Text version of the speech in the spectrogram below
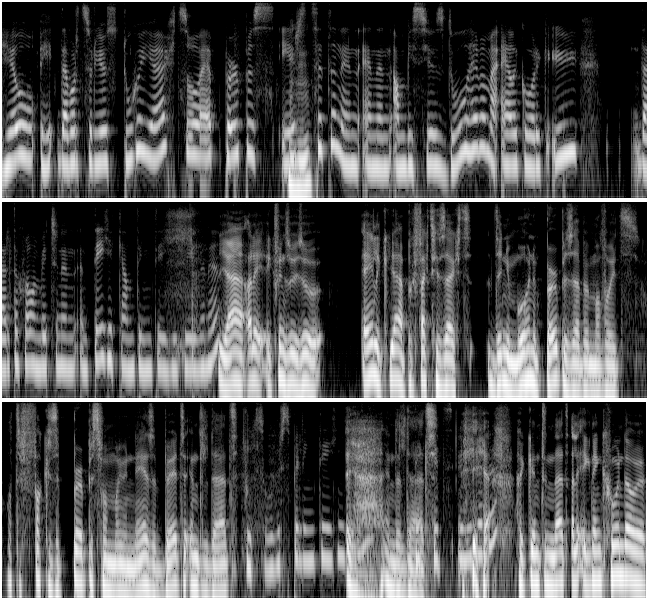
heel, he- dat wordt serieus toegejuicht, zo, hè, purpose eerst Mhm. zetten en, en een ambitieus doel hebben. Maar eigenlijk hoor ik u daar toch wel een beetje een, een tegenkanting tegen geven, hè? Ja, allee, ik vind sowieso... Eigenlijk, ja, perfect gezegd. Dingen mogen een purpose hebben, maar voor het... What the fuck is de purpose van mayonaise buiten, inderdaad? Voedselverspilling tegen. Ja, inderdaad. Unilever. Je kunt inderdaad... Allee, ik denk gewoon dat we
